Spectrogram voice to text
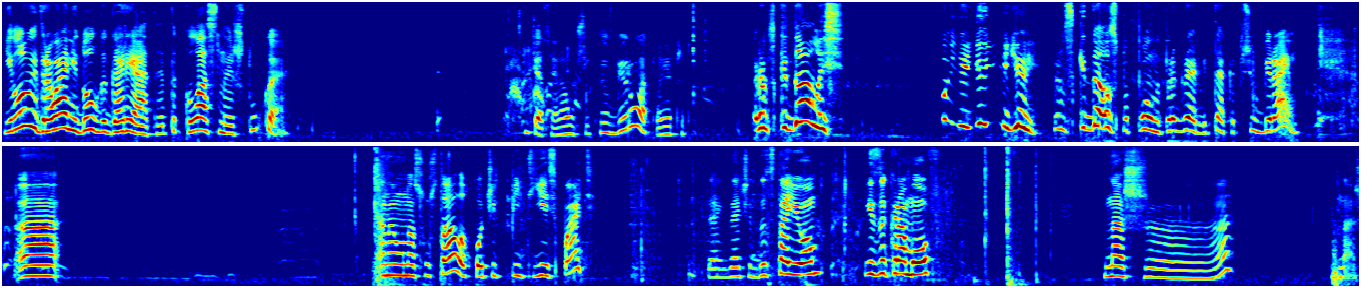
Еловые дрова недолго горят. Это классная штука. Сейчас я наушники уберу, а то я тут раскидалась. Ой-ой-ой-ой, раскидалась по полной программе. Так, это все убираем. А... Она у нас устала, хочет пить, есть, спать. Так, значит, достаем из окромов наш... Э, наш...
